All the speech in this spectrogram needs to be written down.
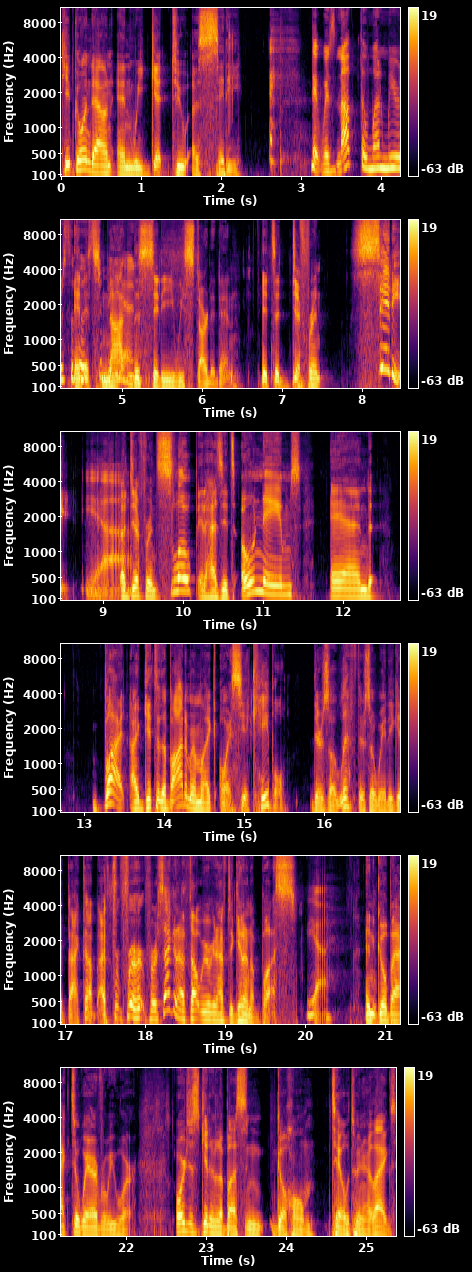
keep going down, and we get to a city. It was not the one we were supposed to. And it's not the city we started in, it's a different city. yeah. a different slope. It has its own names. And, but I get to the bottom and I'm like, oh, I see a cable. There's a lift. There's a way to get back up. I, for, for, for a second, I thought we were going to have to get on a bus yeah. and go back to wherever we were, or just get on a bus and go home, tail between our legs.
